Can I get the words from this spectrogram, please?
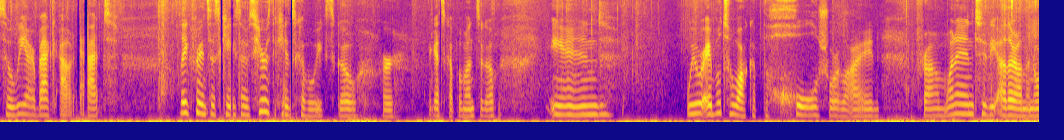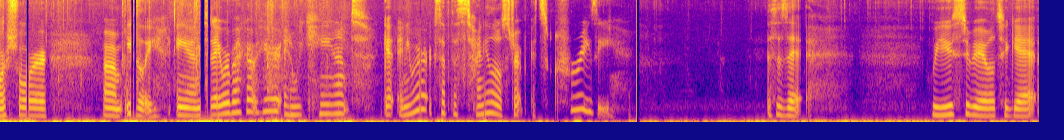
so we are back out at Lake Francis Case. I was here with the kids a couple weeks ago, or I guess a couple months ago, and we were able to walk up the whole shoreline from one end to the other on the north shore um, easily. And today we're back out here and we can't get anywhere except this tiny little strip. It's crazy. This is it. We used to be able to get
